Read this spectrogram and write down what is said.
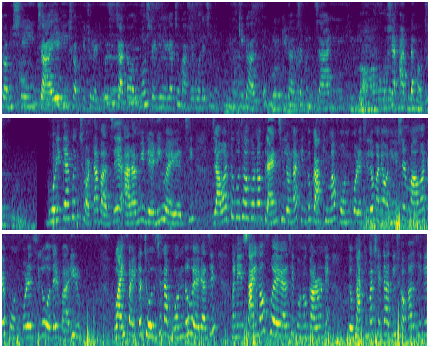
তো আমি সেই চায়েরই সব কিছু রেডি করেছি। চাটা অলমোস্ট রেডি হয়ে গেছে। মাকে বলেছি নিম- নিমকি ঢালতে। নিমকি ঢালছে, এখন চা, নিমকি বসে আড্ডা হবে। ঘড়িতে ছটা বাজে আর আমি রেডি হয়ে গেছি। যাওয়ার তো কোথাও কোনো প্ল্যান ছিল না, কিন্তু কাকিমা ফোন করেছিল মানে অনিমেষের মা আমাকে ফোন করেছিল, ওদের বাড়ির ওয়াইফাইটা চলছে না, বন্ধ হয়ে গেছে মানে সাইন অফ হয়ে গেছে কোনো কারণে। তো কাকিমা সেটা আজকে সকাল থেকে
